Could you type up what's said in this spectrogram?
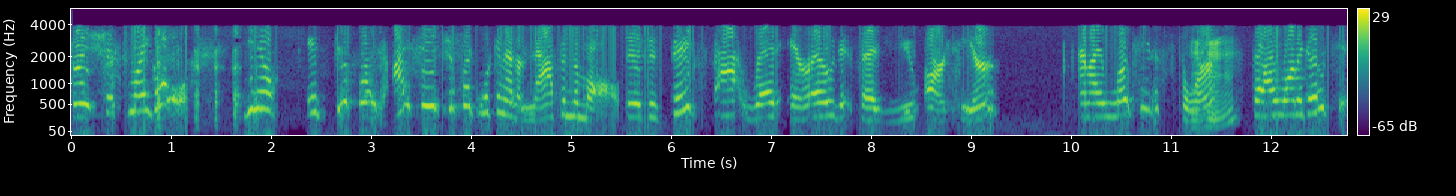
So I shift my goal. you know, it's just like I see it's just like looking at a map in the mall. There's this big fat red arrow that says you are here and I locate a store mm-hmm. that I want to go to.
